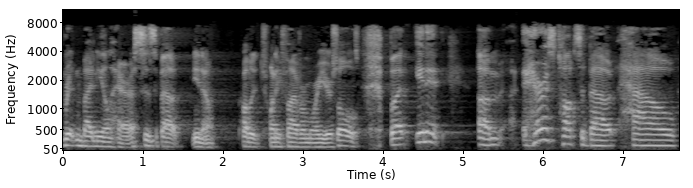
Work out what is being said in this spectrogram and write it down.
written by Neil Harris. It's about, you know, probably 25 or more years old. But in it, um, Harris talks about how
